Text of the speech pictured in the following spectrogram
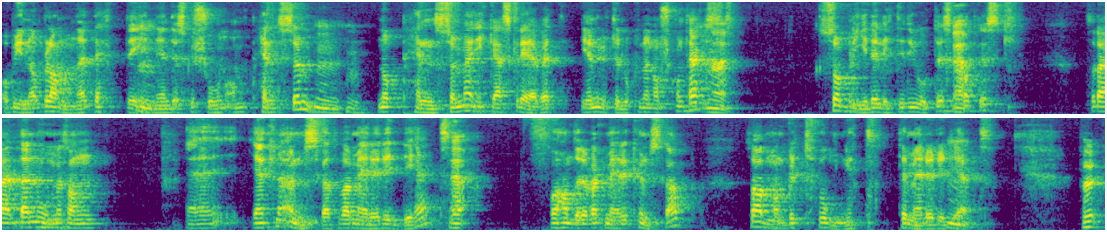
og begynne å blande dette inn i en diskusjon om pensum, når pensumet ikke er skrevet i en utelukkende norsk kontekst, Nei. så blir det litt idiotisk, Ja. faktisk. Så det er, det er noe med sånn eh, Jeg kunne ønske at det var mer ryddighet. Ja. Og hadde det vært mer kunnskap, så hadde man blitt tvunget til mer ryddighet. For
